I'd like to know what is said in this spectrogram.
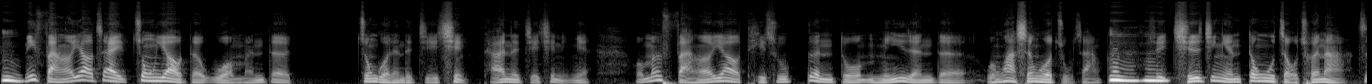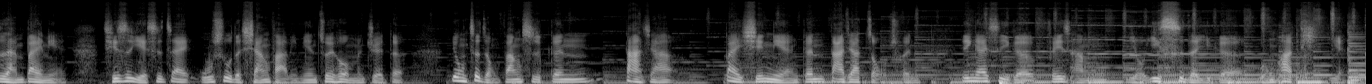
嗯，你反而要在重要的我们的。中国人的节庆，台湾的节庆里面，我们反而要提出更多迷人的文化生活主张。嗯，所以其实今年动物走春啊，自然拜年，其实也是在无数的想法里面，最后我们觉得用这种方式跟大家拜新年跟大家走春，应该是一个非常有意思的一个文化体验。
